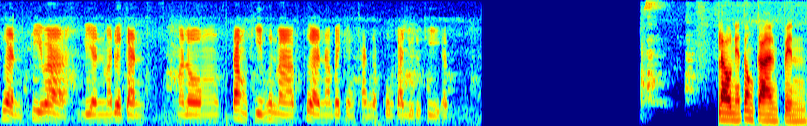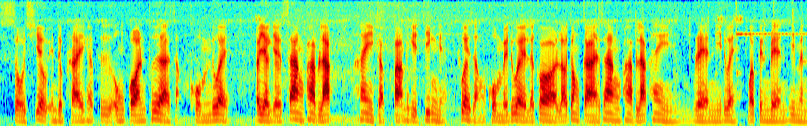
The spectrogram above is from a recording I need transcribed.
เพื่อนๆที่ว่าเรียนมาด้วยกัน มาลองตั้งทีมขึ้นมาเพื่อนำไปแข่งขันกับโครงการ U2T ครับ เราเนี่ยต้องการเป็นโซเชียลเอ็นเตอร์ไพรส์ครับคือองค์กรเพื่อสังคมด้วย เราอยากจะสร้างภาพลักษณ์ให้กับปาล์มแพคเกจิ้งเนี่ยช่วยสังคมไปด้วย แล้วก็เราต้องการสร้างภาพลักษณ์ให้แบรนด์นี้ด้วย ว่าเป็นแบรนด์ที่มัน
